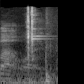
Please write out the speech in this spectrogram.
update. Rush,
